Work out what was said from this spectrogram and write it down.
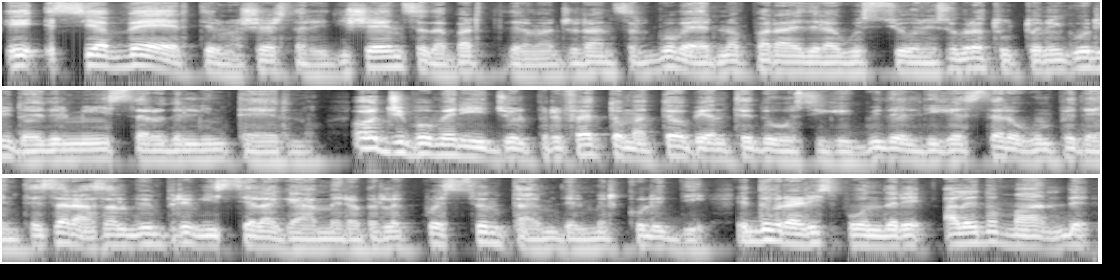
e si avverte una certa reticenza da parte della maggioranza al governo a parlare della questione, soprattutto nei corridoi del Ministero dell'Interno. Oggi pomeriggio il prefetto Matteo Piantedosi, che guida il dicastero competente, sarà salvo imprevisti alla Camera per la question time del mercoledì e dovrà rispondere alle domande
